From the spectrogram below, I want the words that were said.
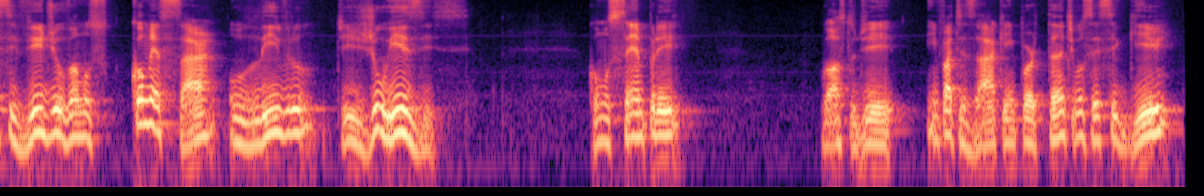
nesse vídeo vamos começar o livro de Juízes. Como sempre, gosto de enfatizar que é importante você seguir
